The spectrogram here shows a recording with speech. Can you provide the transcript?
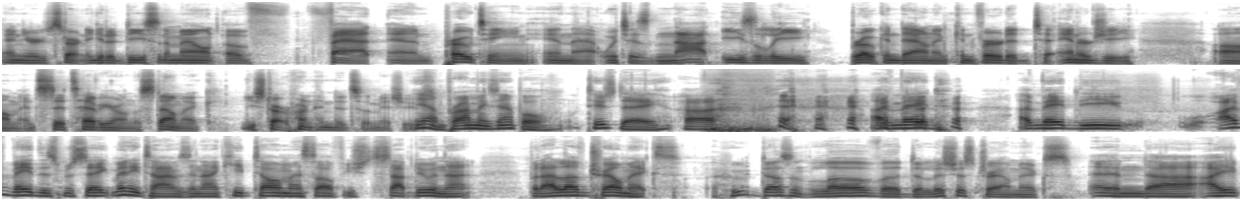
and you're starting to get a decent amount of fat and protein in that, which is not easily broken down and converted to energy, um, and sits heavier on the stomach, you start running into some issues. Yeah, prime example. Tuesday, uh, I've made, I've made the, I've made this mistake many times, and I keep telling myself you should stop doing that. But I love trail mix, Who doesn't love a delicious trail mix? and uh, I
